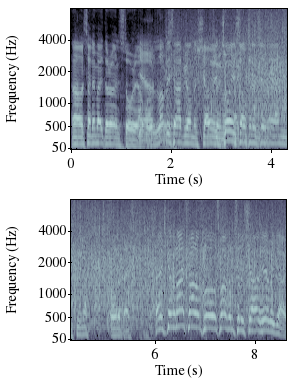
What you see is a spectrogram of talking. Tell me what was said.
Oh, so they made their own story up. Yeah, well, lovely to have you on the show. Enjoy yourself in the Cinema. All the best. Let's give a nice round of applause. Welcome to the show. Here we go.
